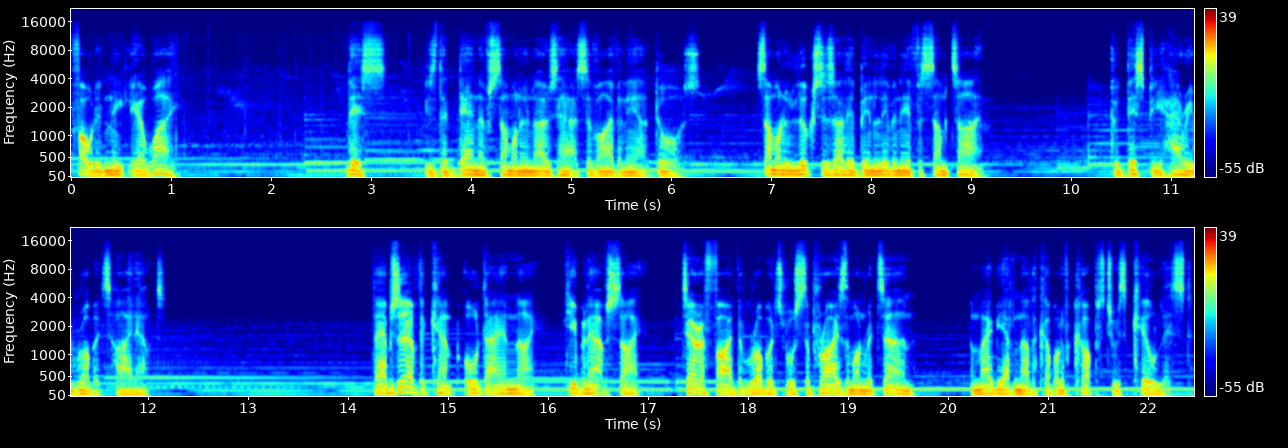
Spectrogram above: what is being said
folded neatly away. This is the den of someone who knows how to survive in the outdoors. Someone who looks as though they've been living here for some time. Could this be Harry Roberts' hideout? They observe the camp all day and night, keeping out of sight, terrified that Roberts will surprise them on return and maybe add another couple of cops to his kill list.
